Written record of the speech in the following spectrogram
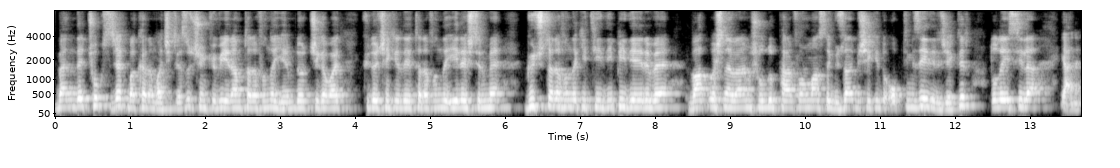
ben de çok sıcak bakarım açıkçası. Çünkü VRAM tarafında 24 GB, CUDA çekirdeği tarafında iyileştirme, güç tarafındaki TDP değeri ve watt başına vermiş olduğu performans da güzel bir şekilde optimize edilecektir. Dolayısıyla yani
